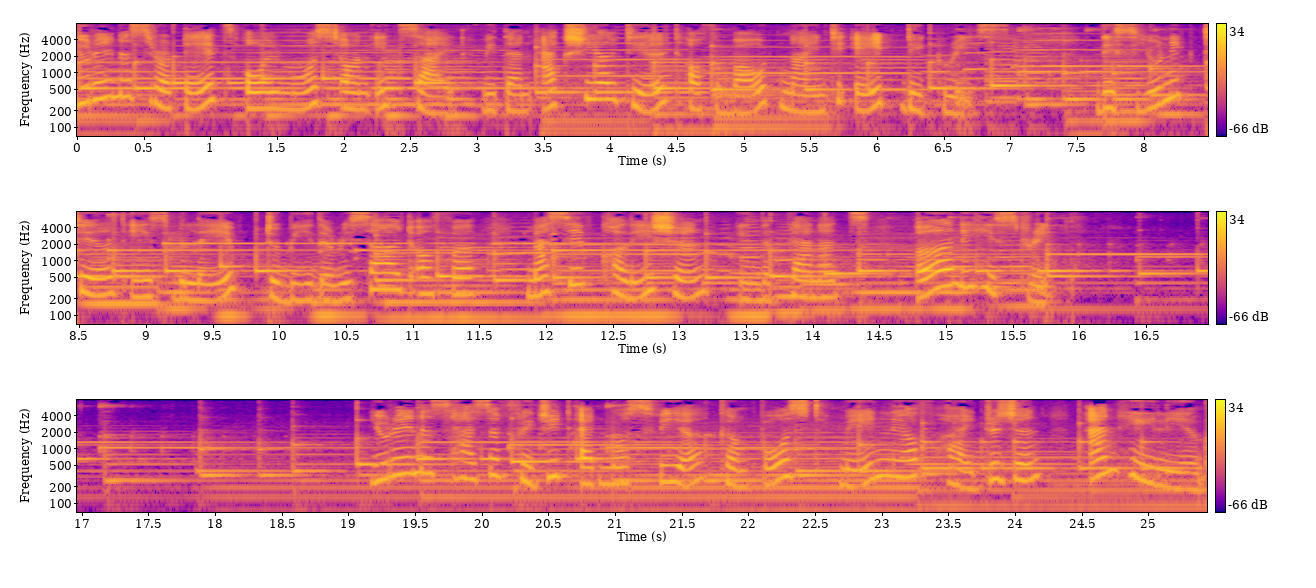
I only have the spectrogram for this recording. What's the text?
Uranus rotates almost on its side with an axial tilt of about 98 degrees. This unique tilt is believed to be the result of a massive collision in the planet's early history. Uranus has a frigid atmosphere composed mainly of hydrogen and helium.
